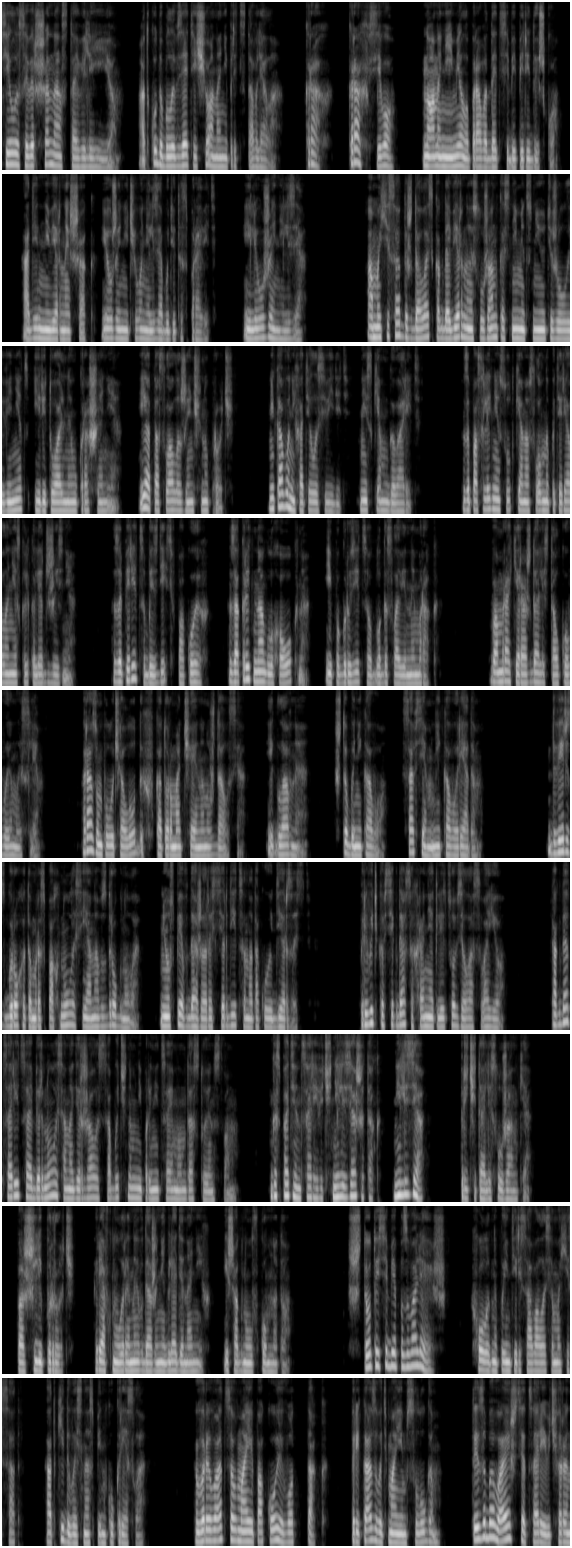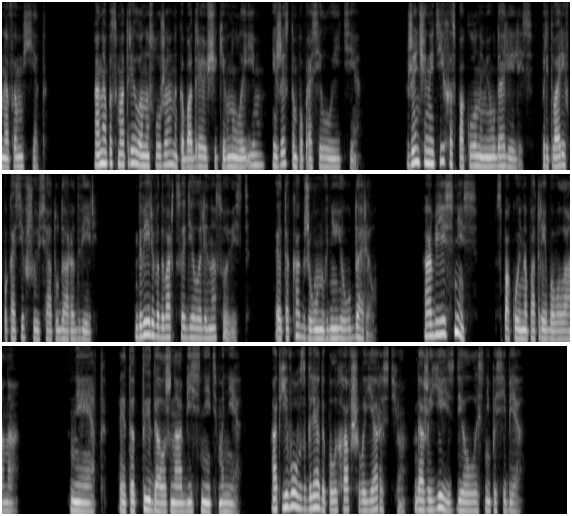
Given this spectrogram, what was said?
Силы совершенно оставили ее. Откуда было взять еще, она не представляла. Крах. Крах всего. Но она не имела права дать себе передышку. Один неверный шаг, и уже ничего нельзя будет исправить. Или уже нельзя. А Махисад дождалась, когда верная служанка снимет с нее тяжелый венец и ритуальные украшения, и отослала женщину прочь. Никого не хотелось видеть, ни с кем говорить. За последние сутки она словно потеряла несколько лет жизни. Запереться бы здесь, в покоях, закрыть наглухо окна и погрузиться в благословенный мрак. Во мраке рождались толковые мысли. Разум получал отдых, в котором отчаянно нуждался. И главное, чтобы никого, совсем никого рядом. Дверь с грохотом распахнулась, и она вздрогнула, не успев даже рассердиться на такую дерзость. Привычка всегда сохранять лицо взяла свое. Когда царица обернулась, она держалась с обычным непроницаемым достоинством. «Господин царевич, нельзя же так! Нельзя!» — причитали служанки. «Пошли прочь!» — рявкнул Ренев, даже не глядя на них, и шагнул в комнату. «Что ты себе позволяешь?» — холодно поинтересовалась Амахисат, откидываясь на спинку кресла. «Врываться в мои покои вот так, приказывать моим слугам. Ты забываешься, царевич Ренеф Эмхет». Она посмотрела на служанок, ободряюще кивнула им и жестом попросила уйти. Женщины тихо с поклонами удалились, притворив покосившуюся от удара дверь. Дверь во дворце делали на совесть. Это как же он в нее ударил? «Объяснись», — спокойно потребовала она. «Нет, это ты должна объяснить мне». От его взгляда, полыхавшего яростью, даже ей сделалось не по себе.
